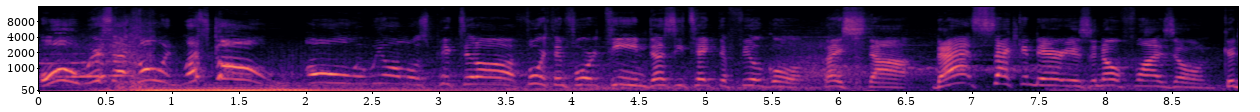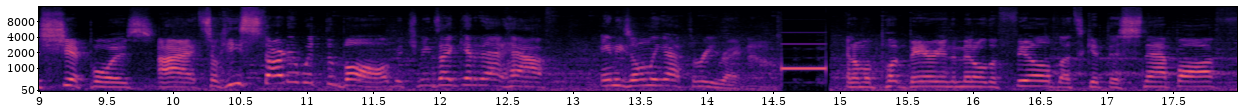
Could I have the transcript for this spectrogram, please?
Oh, where's that going? Let's go. Oh, and we almost picked it off. Fourth and 14. Does he take the field goal? Nice stop. That secondary is a no-fly zone. Good shit, boys. All right, so he started with the ball, which means I get it at half, and he's only got three right now. And I'm gonna put Barry in the middle of the field. Let's get this snap off.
